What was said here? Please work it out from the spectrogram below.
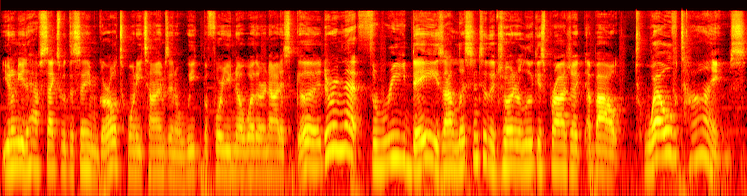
You don't need to have sex with the same girl 20 times in a week before you know whether or not it's good. During that three days, I listened to the Joyner Lucas project about 12 times.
